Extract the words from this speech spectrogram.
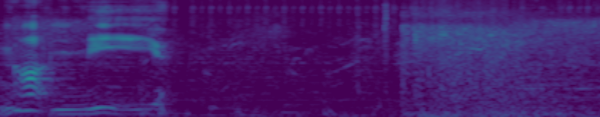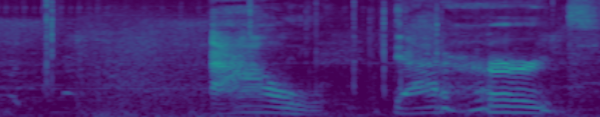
Not me. Ow. That hurts.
